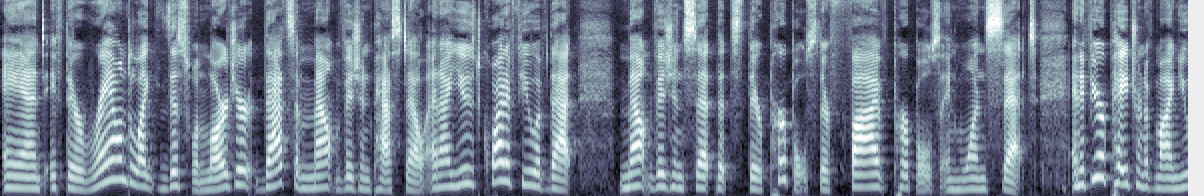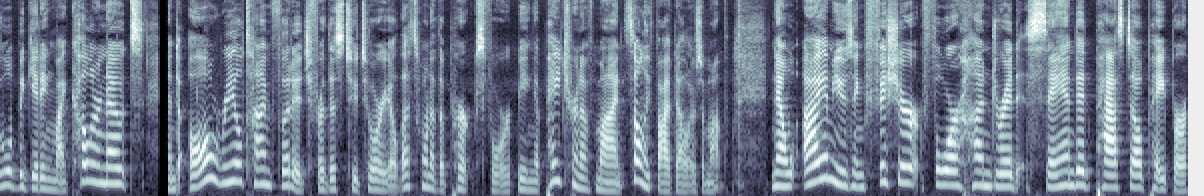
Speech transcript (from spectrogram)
And if they're round like this one, larger, that's a Mount Vision pastel. And I used quite a few of that Mount Vision set that's their purples. They're five purples in one set. And if you're a patron of mine, you will be getting my color notes and all real time footage for this tutorial. That's one of the perks for being a patron of mine. It's only $5 a month. Now, I am using Fisher 400 sanded pastel paper.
